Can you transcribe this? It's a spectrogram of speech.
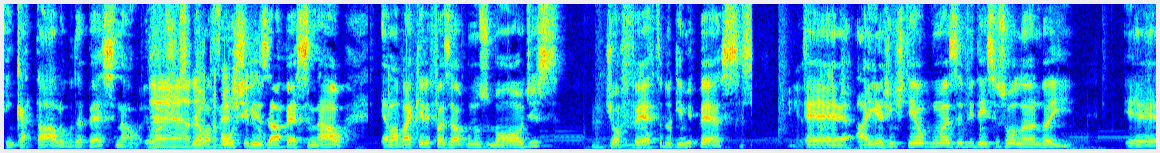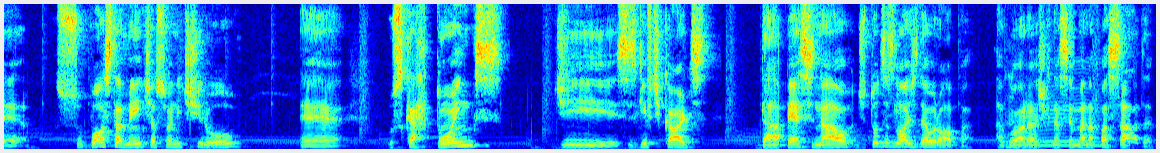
em catálogo da PS Now. Eu É, acho que se não, ela for utilizar a PS Now, ela vai querer fazer alguns moldes de Uhum. oferta do Game Pass. Sim. É, aí a gente tem algumas evidências rolando aí. É, supostamente a Sony tirou é, os cartões de esses gift cards da PS Now de todas as lojas da Europa. Agora, acho que na semana passada.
